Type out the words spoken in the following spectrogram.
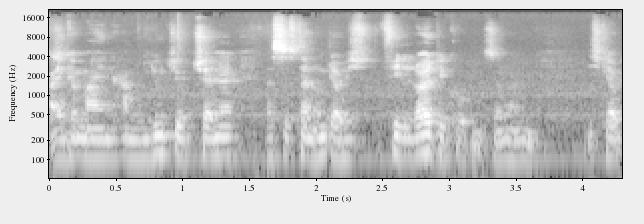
allgemein haben einen YouTube-Channel, dass es dann unglaublich viele Leute gucken, sondern ich glaube,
